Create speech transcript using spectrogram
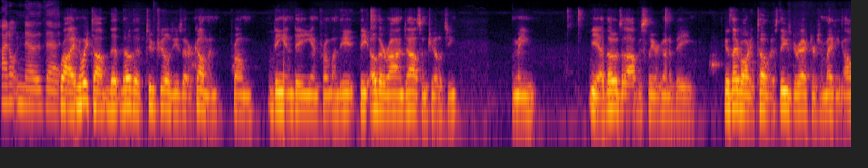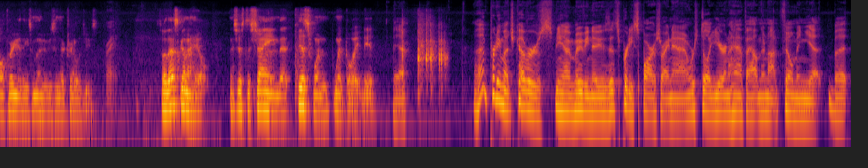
I don't know that. Right, and we talked the, the other two trilogies that are coming from D and D and from the the other Rian Johnson trilogy. I mean, yeah, those obviously are going to be because they've already told us these directors are making all three of these movies in their trilogies, Right. so that's going to help. It's just a shame that this one went the way it did. Yeah. Well, that pretty much covers, you know, movie news. It's pretty sparse right now. and We're still a year and a half out and they're not filming yet. But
